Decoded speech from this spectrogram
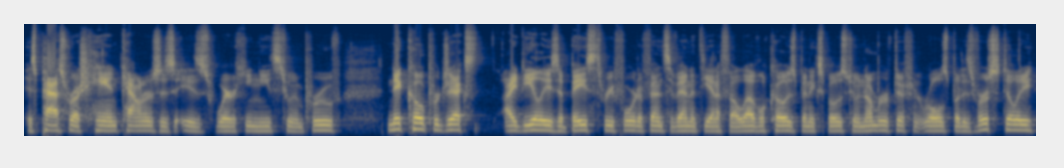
His pass rush hand counters is is where he needs to improve. Nick projects ideally as a base 3-4 defensive end at the NFL level. Coe has been exposed to a number of different roles, but his versatility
